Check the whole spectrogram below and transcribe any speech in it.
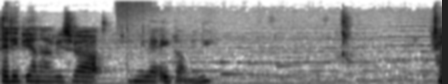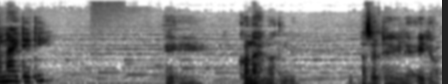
ဒက်ဒီပြန်လာပြီဆိုတော့သမီးလည်းအိတ်တော့မယ်နိ Good night ဒက်ဒီအေးအေးခွန်နိုင်တော့သမီး အဲ့ဆိုဒယ်ရီလည်းအိတ်တော့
